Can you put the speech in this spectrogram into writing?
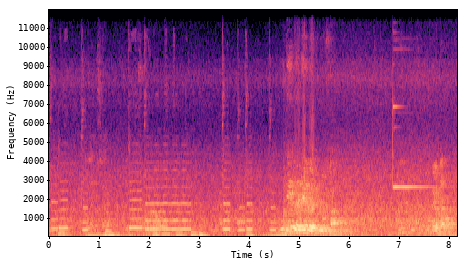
Ini lah dia berlupa. Ini lah.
